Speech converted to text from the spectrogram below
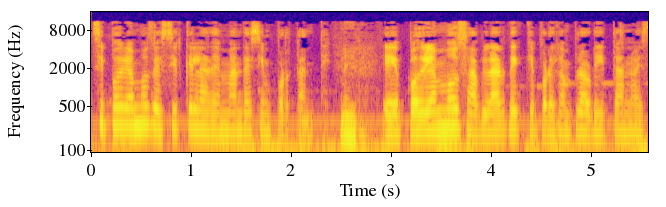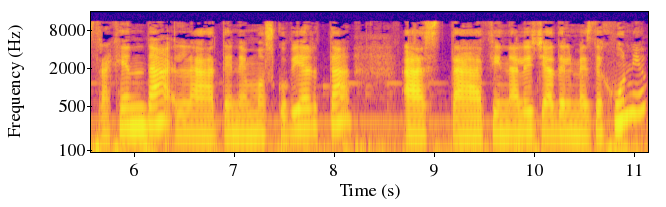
sí podríamos decir que la demanda es importante. Eh, podríamos hablar de que, por ejemplo, ahorita nuestra agenda la tenemos cubierta hasta finales ya del mes de junio.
